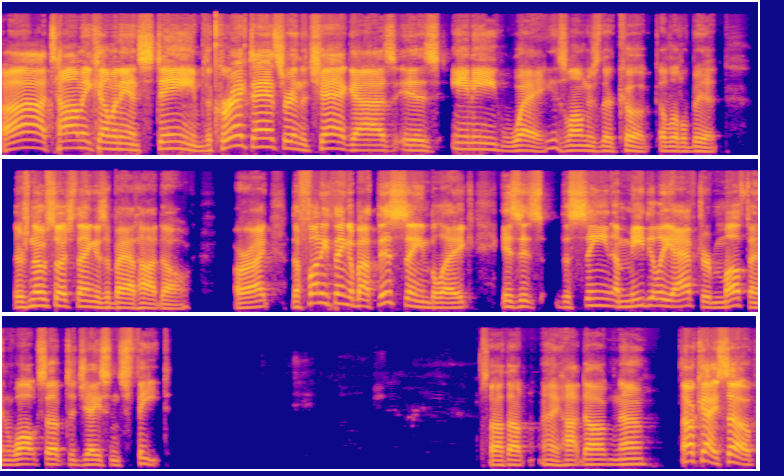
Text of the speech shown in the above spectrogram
Ah, Tommy coming in steamed. The correct answer in the chat, guys, is any way, as long as they're cooked a little bit. There's no such thing as a bad hot dog. All right. The funny thing about this scene, Blake, is it's the scene immediately after Muffin walks up to Jason's feet. So I thought, hey, hot dog, no. Okay, so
